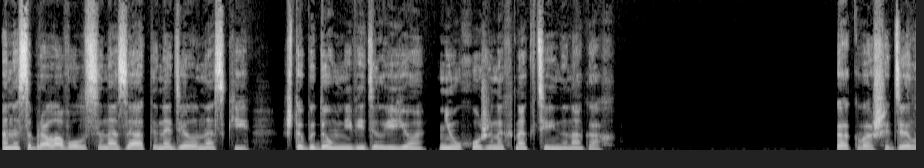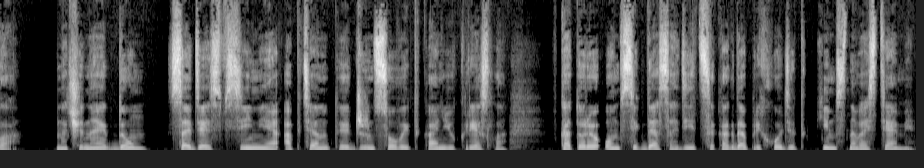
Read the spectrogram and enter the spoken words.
Она собрала волосы назад и надела носки, чтобы дом не видел ее неухоженных ногтей на ногах. «Как ваши дела?» — начинает дом, садясь в синее, обтянутое джинсовой тканью кресло, в которое он всегда садится, когда приходит Ким с новостями.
